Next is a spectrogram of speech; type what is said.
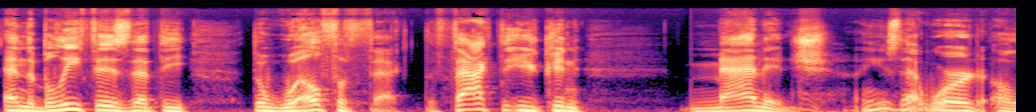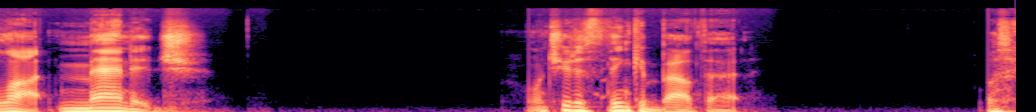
And the belief is that the, the wealth effect, the fact that you can manage, I use that word a lot, manage. I want you to think about that. What,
